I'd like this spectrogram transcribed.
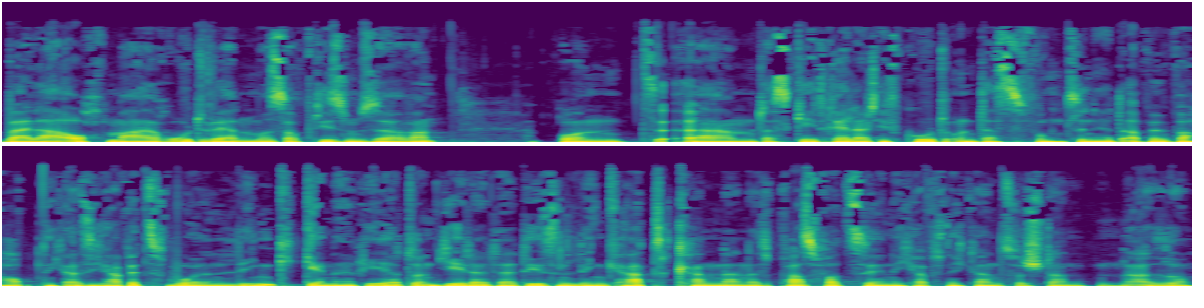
weil er auch mal root werden muss auf diesem Server. Und ähm, das geht relativ gut und das funktioniert aber überhaupt nicht. Also ich habe jetzt wohl einen Link generiert und jeder, der diesen Link hat, kann dann das Passwort sehen. Ich habe es nicht ganz verstanden. Also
